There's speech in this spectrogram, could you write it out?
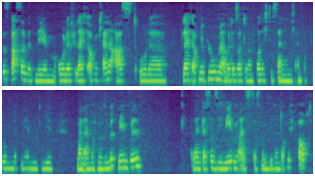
das Wasser mitnehmen oder vielleicht auch ein kleiner Ast oder vielleicht auch eine Blume, aber da sollte man vorsichtig sein und nicht einfach Blumen mitnehmen, die man einfach nur so mitnehmen will, weil besser sie leben, als dass man sie dann doch nicht braucht.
